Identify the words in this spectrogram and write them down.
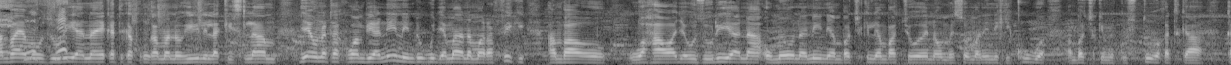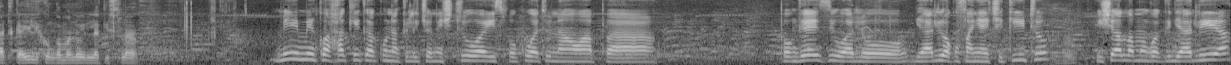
ambaye amehudhuria naye katika kongamano hili la Kiislamu. Je, unataka kuambia nini ndugu jamaa na marafiki ambao wa- hawajahudhuria na umeona nini ambacho kile ambacho wewe na umesoma nini kikubwa ambacho kimekushtua katika katika hili kongamano hili la Kiislamu? Mimi kwa hakika kuna kilichonishtua isipokuwa tunawapa pongezi waliojaliwa kufanya hichi kitu. Inshallah Mungu akijalia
